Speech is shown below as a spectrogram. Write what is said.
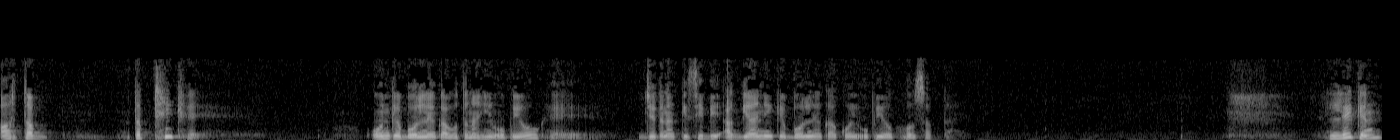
और तब तब ठीक है। उनके बोलने का उतना ही उपयोग है, जितना किसी भी अज्ञानी के बोलने का कोई उपयोग हो सकता है। लेकिन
